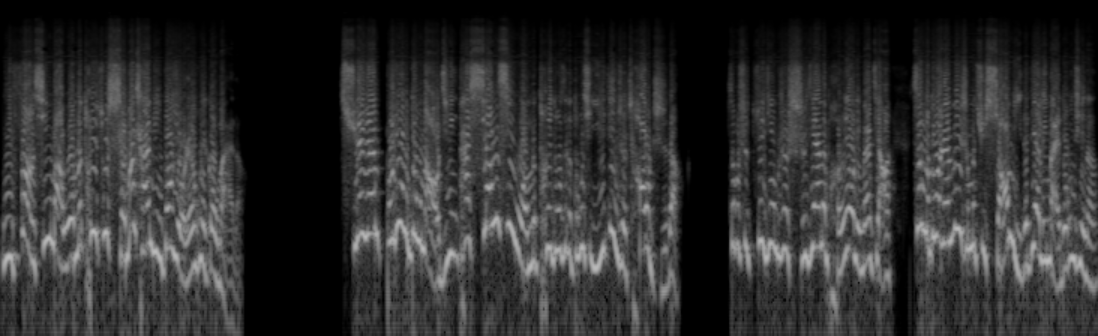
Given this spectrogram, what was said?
你放心吧，我们推出什么产品都有人会购买的。学员不用动脑筋，他相信我们推出这个东西一定是超值的。这不是最近不是时间的朋友里面讲，这么多人为什么去小米的店里买东西呢？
